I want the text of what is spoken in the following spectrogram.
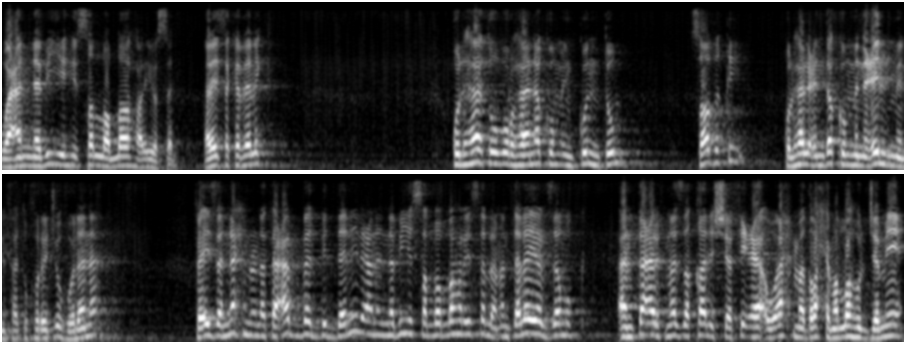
وعن نبيه صلى الله عليه وسلم أليس كذلك؟ قل هاتوا برهانكم إن كنتم صادقين. قل هل عندكم من علم فتخرجوه لنا؟ فإذا نحن نتعبد بالدليل عن النبي صلى الله عليه وسلم. أنت لا يلزمك أن تعرف ماذا قال الشافعي أو أحمد رحم الله الجميع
